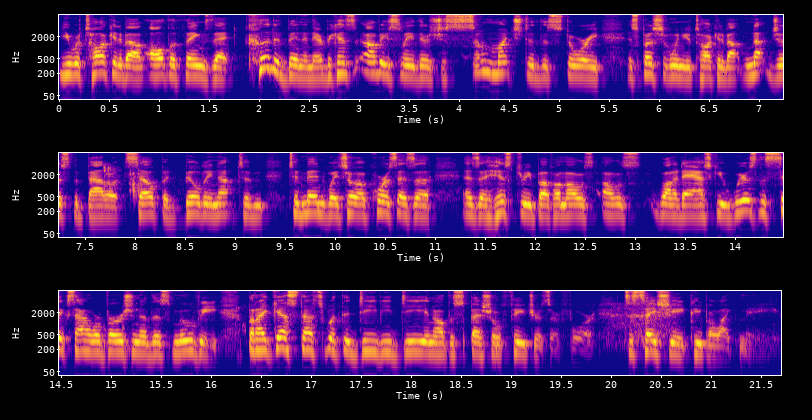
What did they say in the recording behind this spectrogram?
you were talking about all the things that could have been in there because obviously there's just so much to the story, especially when you're talking about not just the battle itself, but building up to to Midway. So of course, as a as a history buff, I'm always always wanted to ask you, where's the six hour version of this movie? But but I guess that's what the DVD and all the special features are for to satiate people like me.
